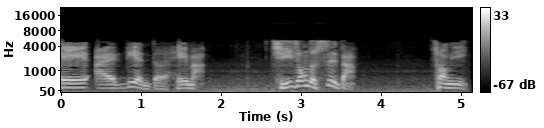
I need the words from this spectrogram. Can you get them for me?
AI 链的黑马，其中的四档创意、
